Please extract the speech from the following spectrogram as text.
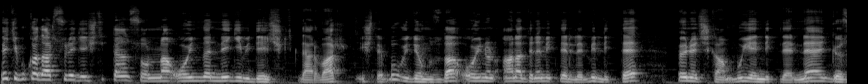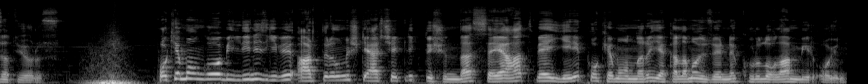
Peki bu kadar süre geçtikten sonra oyunda ne gibi değişiklikler var? İşte bu videomuzda oyunun ana dinamikleriyle birlikte öne çıkan bu yeniliklerine göz atıyoruz. Pokemon Go bildiğiniz gibi arttırılmış gerçeklik dışında seyahat ve yeni Pokemon'ları yakalama üzerine kurulu olan bir oyun.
